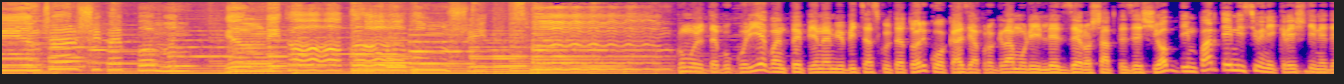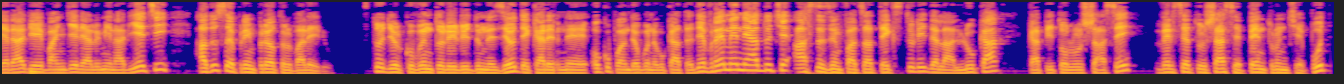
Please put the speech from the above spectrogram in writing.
și în cer și pe pământ, El ni tată bun și sfânt. Cu multă bucurie vă întâmpinăm, iubiți ascultători, cu ocazia programului LED078 din partea emisiunii creștine de Radio Evanghelia Lumina Vieții, adusă prin preotul Valeriu. Studiul Cuvântului lui Dumnezeu, de care ne ocupăm de o bună bucată de vreme, ne aduce astăzi în fața textului de la Luca, capitolul 6, versetul 6 pentru început,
